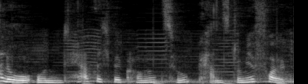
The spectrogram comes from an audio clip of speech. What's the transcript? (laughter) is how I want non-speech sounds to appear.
Hallo und herzlich willkommen zu Kannst du mir folgen?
